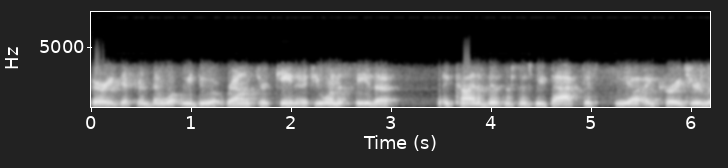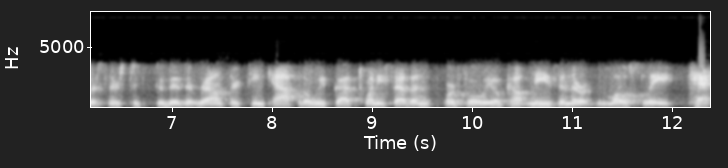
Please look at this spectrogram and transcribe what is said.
very different than what we do at Round 13. And if you want to see the the kind of businesses we back, just you know, encourage your listeners to, to visit Round 13 Capital. We've got 27 portfolio companies, and they're mostly tech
